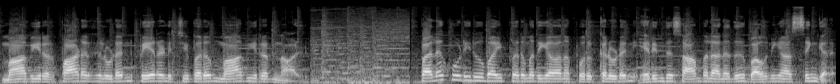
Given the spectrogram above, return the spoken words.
மாவீரர் பாடல்களுடன் பேரெழுச்சி பெறும் மாவீரர் நாள். பல கோடி ரூபாய் பெறுமதியான பொருட்களுடன் எரிந்து சாம்பலானது வவுனியா சிங்கர்.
